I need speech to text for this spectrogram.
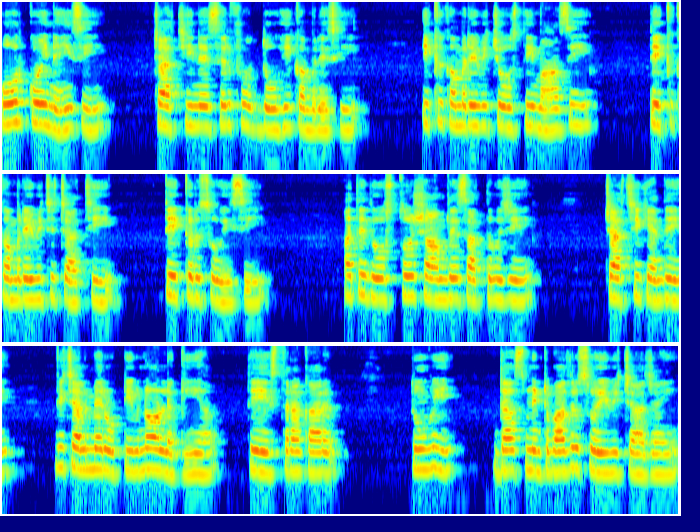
ਹੋਰ ਕੋਈ ਨਹੀਂ ਸੀ। ਚਾਚੀ ਨੇ ਸਿਰਫ ਦੋ ਹੀ ਕਮਰੇ ਸੀ। ਇੱਕ ਕਮਰੇ ਵਿੱਚ ਉਸ ਦੀ ਮਾਂ ਸੀ ਤੇ ਇੱਕ ਕਮਰੇ ਵਿੱਚ ਚਾਚੀ ਤੇ ਇੱਕ ਰਸੋਈ ਸੀ। ਅਤੇ ਦੋਸਤੋ, ਸ਼ਾਮ ਦੇ 7 ਵਜੇ ਚਾਚੀ ਕਹਿੰਦੇ ਵੀ ਚੱਲ ਮੈਂ ਰੋਟੀ ਬਣਾਉਣ ਲੱਗੀ ਆ ਤੇ ਇਸ ਤਰ੍ਹਾਂ ਕਰ, ਤੂੰ ਵੀ 10 ਮਿੰਟ ਬਾਅਦ ਰਸੋਈ ਵਿੱਚ ਆ ਜਾਈਂ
